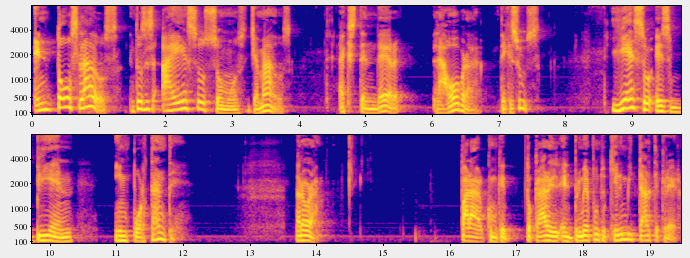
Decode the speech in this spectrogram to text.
en todos lados. Entonces a eso somos llamados, a extender la obra de Jesús. Y eso es bien importante. Pero ahora, para como que tocar el, primer punto, quiero invitarte a creer.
